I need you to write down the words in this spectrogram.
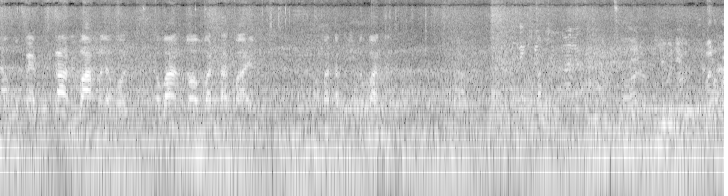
ทางหกแปดหกเก้านี่ว่างมาแล้วพอถ้าาวันตัดหมายมาตั้งอีกสักวันหนึ่งที่วันยืนผมไม่ลงไป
